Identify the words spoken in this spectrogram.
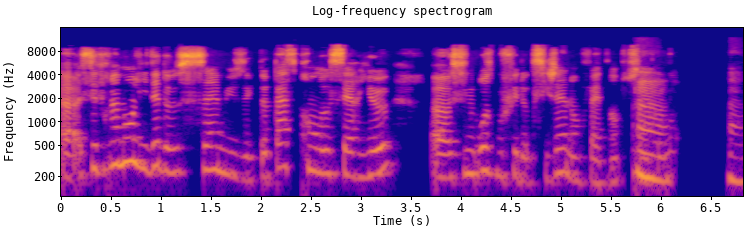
Euh, c'est vraiment l'idée de s'amuser, de pas se prendre au sérieux. Euh, c'est une grosse bouffée d'oxygène en fait, hein, tout mmh. simplement. Mmh.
